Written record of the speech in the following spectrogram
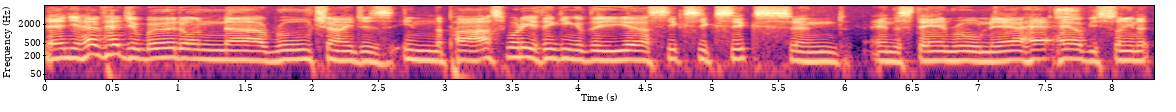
And you have had your word on uh, rule changes in the past. What are you thinking of the uh, 666 and, and the stand rule now? How, how, have you seen it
